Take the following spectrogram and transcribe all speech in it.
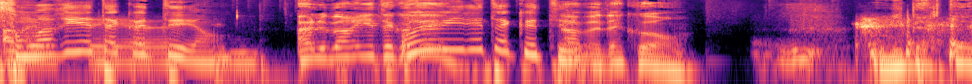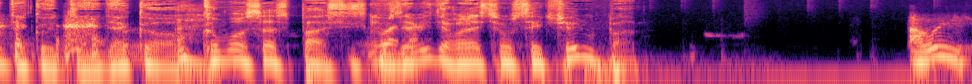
Ah, Son ouais, mari est à euh, côté. hein. Ah, le mari est à côté? Oui, il est à côté. Ah bah d'accord. Le libertin est à côté, d'accord. Comment ça se passe? Est-ce que vous avez des relations sexuelles ou pas? Ah oui,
